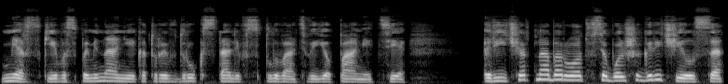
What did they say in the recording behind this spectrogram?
мерзкие воспоминания, которые вдруг стали всплывать в ее памяти. Ричард, наоборот, все больше горячился.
